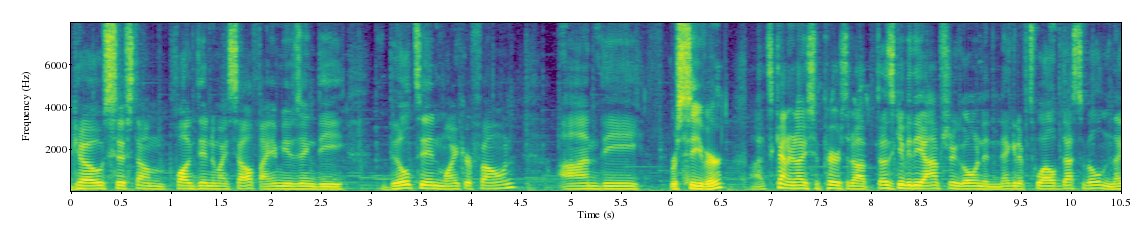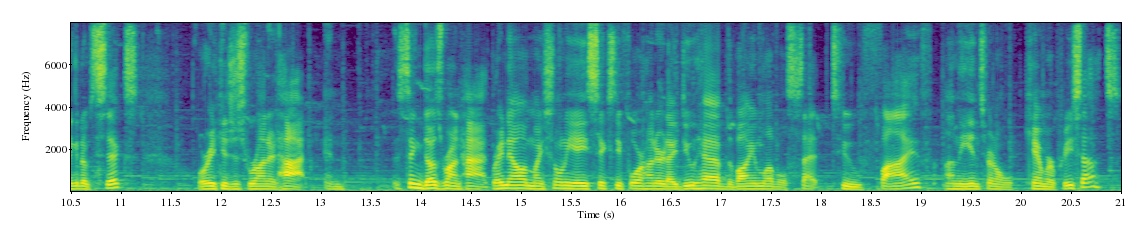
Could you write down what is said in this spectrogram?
Go system plugged into myself. I am using the built-in microphone on the receiver. Uh, it's kind of nice, it pairs it up. It does give you the option to go into negative 12 decibel, negative six, or you could just run it hot. And this thing does run hot. Right now on my Sony a6400, I do have the volume level set to five on the internal camera presets.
